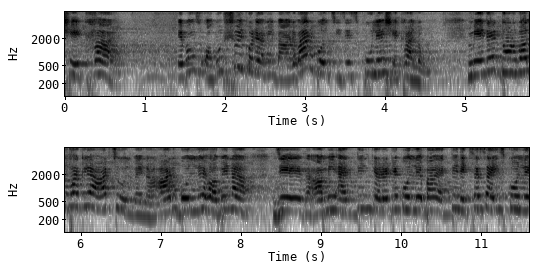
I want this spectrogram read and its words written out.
শেখায়, এবং অবশ্যই করে আমি বারবার বলছি যে স্কুলে শেখানো। মেয়েদের দুর্বল থাকলে আর চলবে না, আর বললে হবে না যে আমি একদিন ক্যারেটে করলে বা একদিন এক্সারসাইজ করলে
